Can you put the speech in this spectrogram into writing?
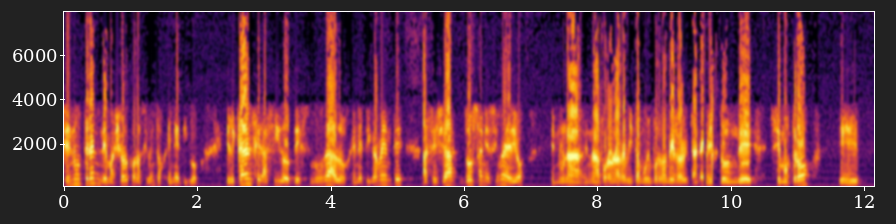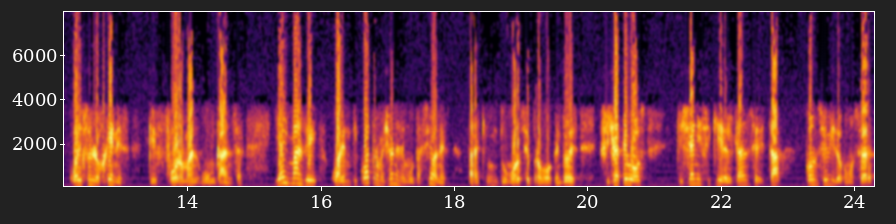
se nutren de mayor conocimiento genético. El cáncer ha sido desnudado genéticamente hace ya dos años y medio en una, en una, una revista muy importante, la revista NEMEC, donde se mostró eh, cuáles son los genes que forman un cáncer. y hay más de 44 millones de mutaciones para que un tumor se provoque. Entonces, fíjate vos que ya ni siquiera el cáncer está concebido como ser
